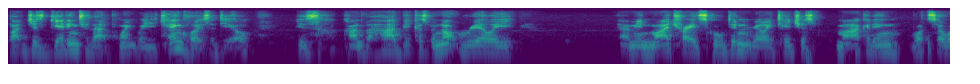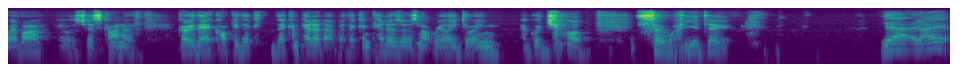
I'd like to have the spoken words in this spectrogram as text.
But just getting to that point where you can close a deal is kind of the hard because we're not really. I mean, my trade school didn't really teach us marketing whatsoever. It was just kind of go there, copy the, the competitor, but the competitor is not really doing a good job. So what do you do? Yeah, and I,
